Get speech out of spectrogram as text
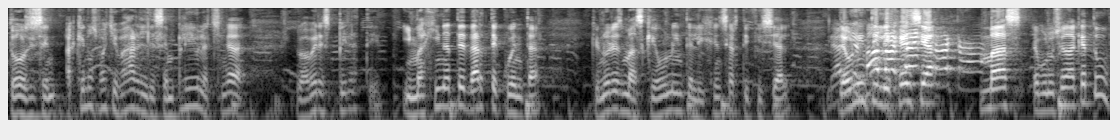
todos dicen, ¿a qué nos va a llevar el desempleo y la chingada? Digo, a ver, espérate, imagínate darte cuenta que no eres más que una inteligencia artificial De una inteligencia más evolucionada que tú.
